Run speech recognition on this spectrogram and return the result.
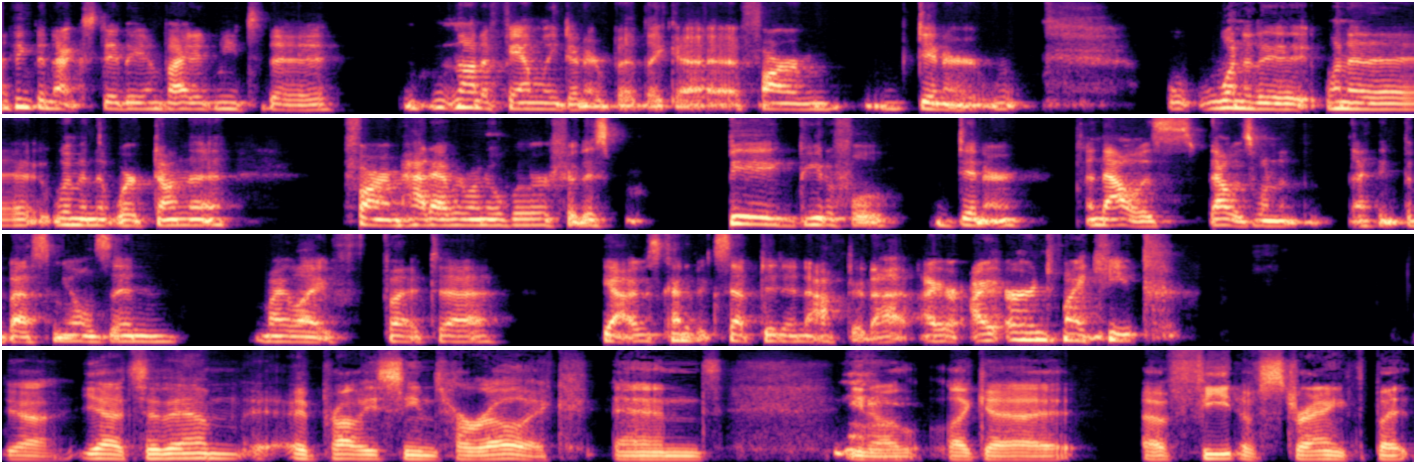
I think the next day they invited me to the not a family dinner but like a farm dinner. One of the one of the women that worked on the farm had everyone over for this big beautiful dinner and that was that was one of the, I think the best meals in my life but uh yeah, I was kind of accepted. And after that, I, I earned my keep. Yeah. Yeah. To them, it probably seemed heroic and, you know, like a, a feat of strength. But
